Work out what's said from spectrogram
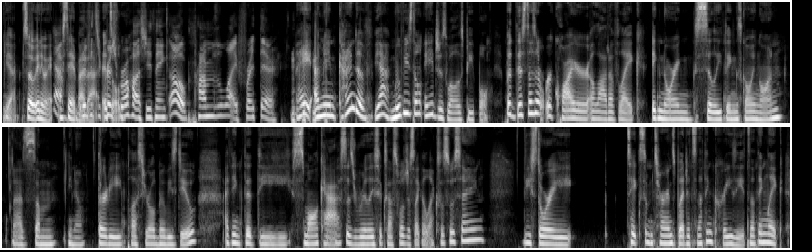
yeah. So anyway, I stand by if that. it's a Chris old. Rojas, you think, oh, prime of the life right there. hey, I mean, kind of, yeah. Movies don't age as well as people, but this doesn't require a lot of like ignoring silly things going on, as some you know 30 plus year old movies do. I think that the small cast is really successful, just like Alexis was saying. The story takes some turns, but it's nothing crazy. It's nothing like,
